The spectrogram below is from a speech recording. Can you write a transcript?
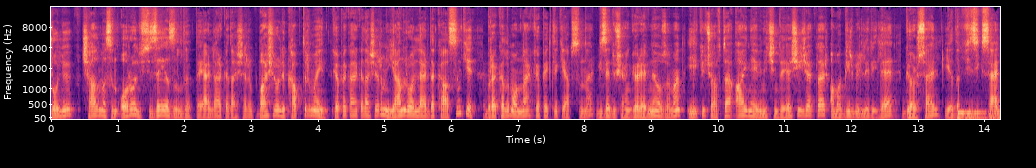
rolü çalmasın. O rol size yazıldı değerli arkadaşlarım. Başrolü kaptırmayın. Köpek arkadaşlarım yan rollerde kalsın ki bırakalım onlar köpeklik yapsınlar. Bize düşen görev ne o zaman? İlk 3 hafta aynı evin içinde yaşayacaklar ama birbirleriyle görsel ya da fiziksel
